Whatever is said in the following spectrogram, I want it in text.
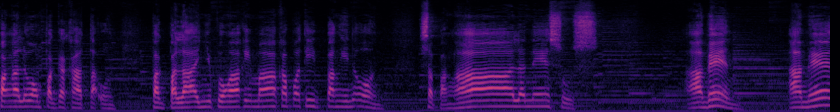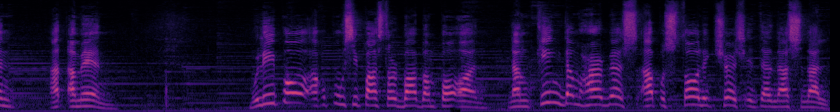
pangalawang pagkakataon. Pagpalaan niyo po ang aking mga kapatid, Panginoon, sa pangalan ni Jesus. Amen. Amen at Amen. Muli po, ako po si Pastor Bob Ampoan ng Kingdom Harvest Apostolic Church International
